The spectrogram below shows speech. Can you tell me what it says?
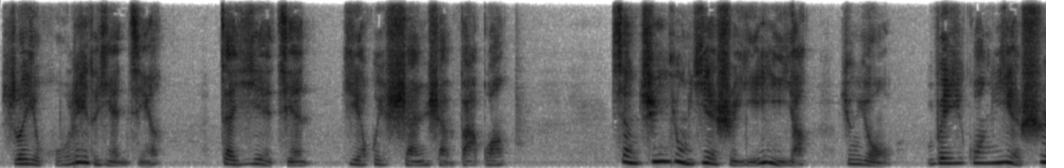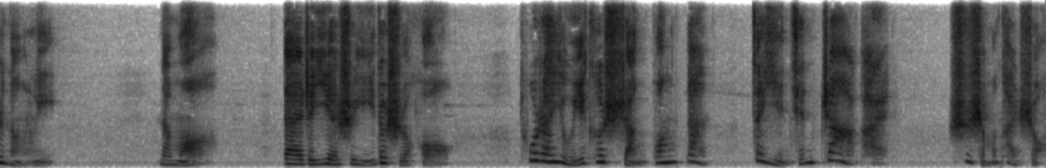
所以，狐狸的眼睛在夜间也会闪闪发光，像军用夜视仪一样，拥有微光夜视能力。那么，戴着夜视仪的时候，突然有一颗闪光弹在眼前炸开，是什么感受？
